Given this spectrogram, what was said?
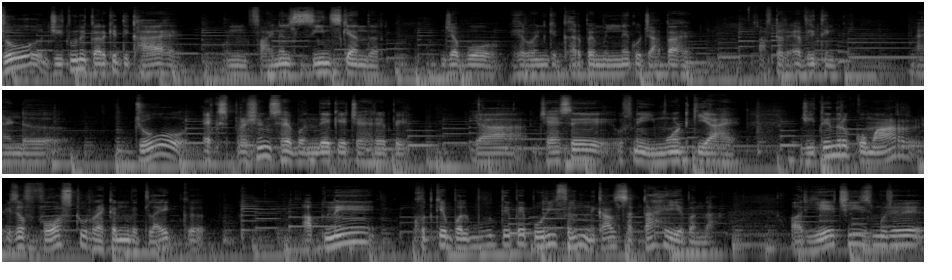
जो जीतू ने करके दिखाया है उन फाइनल सीन्स के अंदर, जब वो हीरोइन के घर पे मिलने को जाता है आफ्टर एवरीथिंग एंड जो एक्सप्रेशंस है बंदे के चेहरे पे या जैसे उसने इमोट किया है, Jitendra Kumar is a force to reckon with like अपने खुद के बलबूते पे पूरी फ़िल्म निकाल सकता है ये बंदा। और ये चीज़ मुझे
